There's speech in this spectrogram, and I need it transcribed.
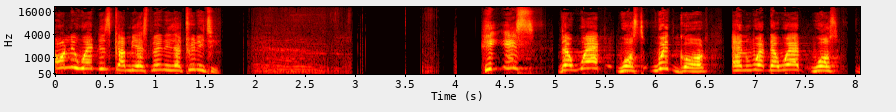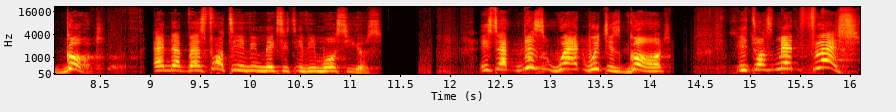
only way this can be explained is the Trinity. He is the word was with God, and the word was God. And the verse 14 even makes it even more serious. He said, This word which is God, it was made flesh.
